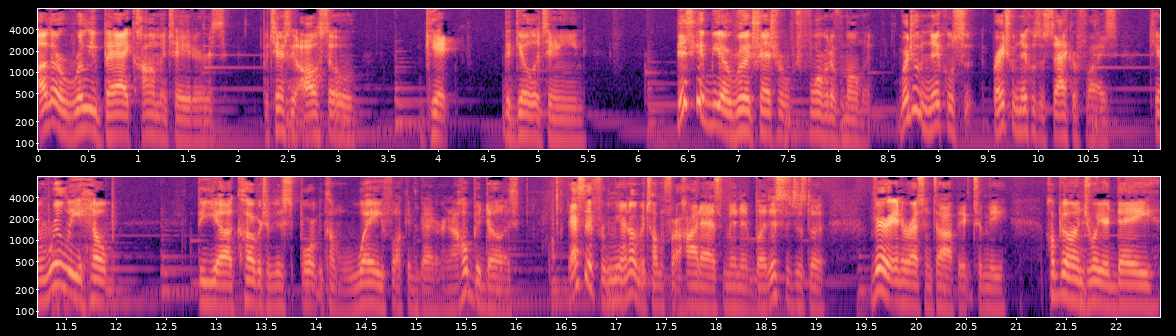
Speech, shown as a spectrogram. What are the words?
other really bad commentators potentially also get the guillotine, this could be a really transformative moment. Rachel Nichols, Rachel Nichols' sacrifice can really help the uh, coverage of this sport become way fucking better, and I hope it does. That's it for me. I know I've been talking for a hot ass minute, but this is just a very interesting topic to me. Hope y'all enjoy your day.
